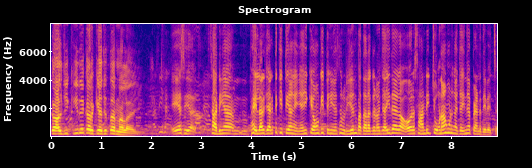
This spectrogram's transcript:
ਕਾਲ ਜੀ ਕਿਹਦੇ ਕਰਕੇ ਅੱਜ ਧਰਨਾ ਲਾਇਆ ਜੀ? ਇਹ ਅਸੀਂ ਸਾਡੀਆਂ ਫਾਈਲਾਂ ਰਿਜੈਕਟ ਕੀਤੀਆਂ ਗਈਆਂ ਜੀ। ਕਿਉਂ ਕੀਤੀਆਂ ਗਈਆਂ? ਸਾਨੂੰ ਰੀਜ਼ਨ ਪਤਾ ਲੱਗਣਾ ਚਾਹੀਦਾ ਹੈਗਾ ਔਰ ਸਾਡੀ ਚੋਣਾਂ ਹੋਣੀਆਂ ਚਾਹੀਦੀਆਂ ਪਿੰਡ ਦੇ ਵਿੱਚ।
